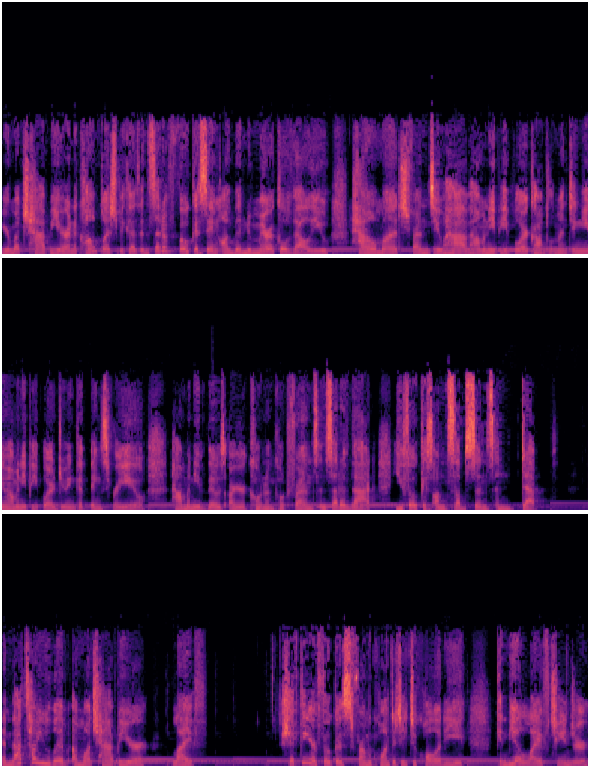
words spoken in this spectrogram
You're much happier and accomplished because instead of focusing on the numerical value, how much friends you have, how many people are complimenting you, how many people are doing good things for you, how many of those are your quote unquote friends, instead of that, you focus on substance and depth. And that's how you live a much happier life. Shifting your focus from quantity to quality can be a life changer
